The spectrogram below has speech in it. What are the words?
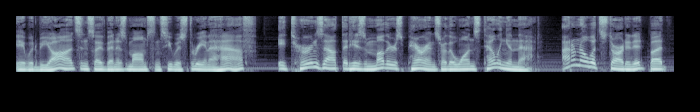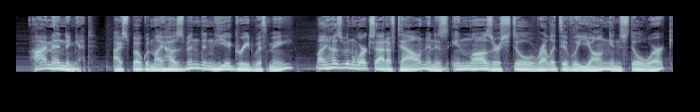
It would be odd since I've been his mom since he was three and a half. It turns out that his mother's parents are the ones telling him that. I don't know what started it, but I'm ending it. I spoke with my husband and he agreed with me. My husband works out of town and his in laws are still relatively young and still work.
